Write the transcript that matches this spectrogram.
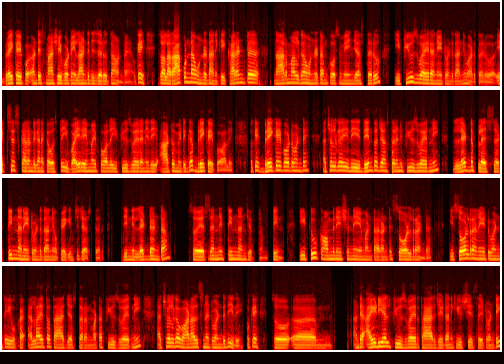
బ్రేక్ అయిపో అంటే స్మాష్ అయిపోవటం ఇలాంటిది జరుగుతూ ఉంటాయి. ఓకే. సో, అలా రాకుండా ఉండటానికి కరెంట్ నార్మల్‌గా ఉండటం కోసం ఏం చేస్తారు? ఈ ఫ్యూజ్ వైర్ అనేటువంటి దాన్ని వాడతారు. ఎక్సెస్ కరెంట్ కనుక వస్తే ఈ వైర్ ఏమైపోవాలి? ఈ ఫ్యూజ్ వైర్ అనేది ఆటోమేటిక్‌గా బ్రేక్ అయిపోవాలి. ఓకే. బ్రేక్ అయిపోవటం అంటే యాక్చువల్‌గా ఇది దేనితో చేస్తారండి ఫ్యూజ్ వైర్‌ని? లెడ్ ప్లస్ టిన్ అనేటువంటి దాన్ని ఉపయోగించి చేస్తారు. దీన్ని లెడ్ అంటాం. సో, ఎస్ఎన్‌ని టిన్ అని చెప్తాం. టిన్. ఈ టూ కాంబినేషన్‌ని ఏమంటారంటే సోల్డర్ అంటారు. ఈ సోల్డర్ అనేటువంటి ఒక అలాయ్‌తో తయారు చేస్తారనమాట ఫ్యూజ్ వైర్‌ని. యాక్చువల్‌గా వాడాల్సినటువంటిది ఇది. ఓకే. సో, um, అంటే ఐడియల్ ఫ్యూజ్ వైర్ తయారు చేయడానికి యూజ్ చేసేటువంటి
